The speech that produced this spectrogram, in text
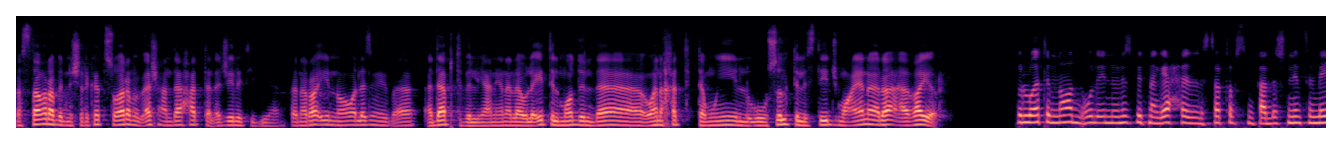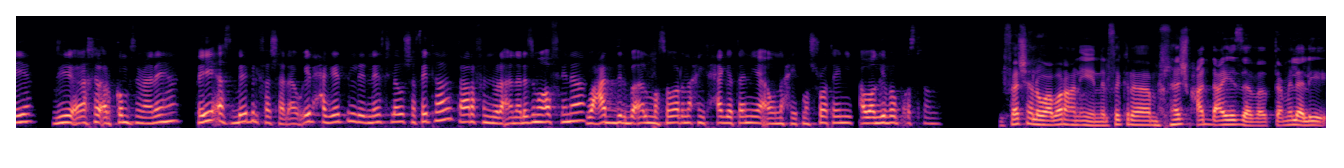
بستغرب إن الشركات الصغيرة ما بيبقاش عندها حتى ال agility دي يعني. فأنا رأيي إن هو لازم يبقى adaptable يعني. أنا لو لقيت الموديل ده وأنا خدت التمويل ووصلت ل stage معينة لا أغير. طول الوقت بنقعد نقول إنه نسبة نجاح ال startups ما تعداش 2% دي آخر أرقام سمعناها فايه أسباب الفشل أو إيه الحاجات اللي الناس لو شافتها تعرف إنه لأ أنا لازم أقف هنا وأعدل بقى المسار ناحية حاجة تانية أو ناحية مشروع تاني أو أ give up أصلا. الفشل هو عبارة عن إيه؟ إن الفكرة ملهاش حد عايزها بتعملها ليه؟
